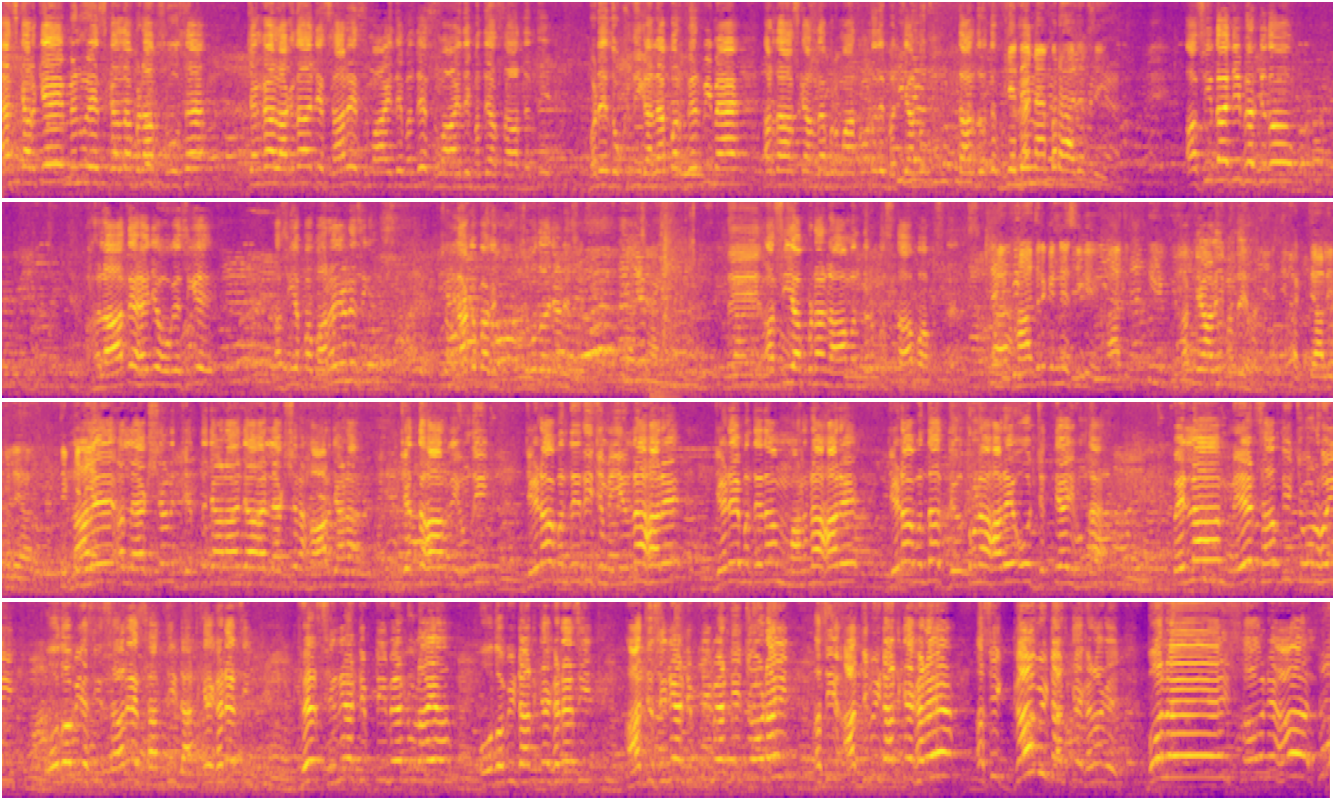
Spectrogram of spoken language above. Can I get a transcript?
ਇਸ ਕਰਕੇ ਮੈਨੂੰ ਇਸ ਗੱਲ ਦਾ ਬੜਾ ਅਫਸੋਸ ਹੈ। ਚੰਗਾ ਲੱਗਦਾ ਜੇ ਸਾਰੇ ਸਮਾਜ ਦੇ ਬੰਦੇ ਸਮਾਜ ਦੇ ਬੰਦੇ ਦਾ ਸਾਥ ਦਿੰਦੇ। ਬੜੇ ਦੁੱਖ ਦੀ ਗੱਲ ਹੈ ਪਰ ਫਿਰ ਵੀ ਮੈਂ ਅਰਦਾਸ ਕਰਦਾ ਪ੍ਰਮਾਤਮਾ ਉਹਨਾਂ ਦੇ ਬੱਚਿਆਂ ਨੂੰ ਤੰਦਰੁਸਤ ਕਿੰਨੇ ਮੈਂਬਰ ਹਾਜ਼ਰ ਸੀ? ਅਸੀਂ ਤਾਂ ਜੀ ਫਿਰ ਜਦੋਂ ਹਾਲਾਤ ਇਹੋ ਜਿਹੇ ਹੋ ਗਏ ਸੀਗੇ ਅਸੀਂ ਆਪਾਂ 12 ਜਣੇ ਸੀਗੇ ਲਗਭਗ 14 ਜਣੇ ਸੀ। ਤੇ ਅਸੀਂ ਆਪਣਾ ਨਾਮ ਅੰਦਰ ਪ੍ਰਸਤਾਵ ਵਾਪਸ ਲੈ ਹਾਜ਼ਰ ਕਿੰਨੇ ਸੀਗੇ? ਹਾਜ਼ਰ। ਅੱਗੇ ਵਾਲੀ ਬੰਦੇ ਹੋਏ 41 ਵੇਲੇ ਹਾਜ਼ਰ। ਤੇ ਨਾਲੇ ਇਲੈਕਸ਼ਨ ਜਿੱਤ ਜਾਣਾ ਜਾਂ ਇਲੈਕਸ਼ਨ ਹਾਰ ਜਾਣਾ ਜਿੱਤ ਹਾਰ ਨਹੀਂ ਹੁੰਦੀ। ਜਿਹੜਾ ਬੰਦੇ ਦੀ ਜ਼ਮੀਰ ਨਾ ਹਾਰੇ ਜਿਹੜੇ ਬੰਦੇ ਦਾ ਮਨ ਨਾ ਹਾਰੇ ਜਿਹੜਾ ਬੰਦਾ ਦਿਲ ਤੋਂ ਨਾ ਹਾਰੇ, ਉਹ ਜਿੱਤਿਆ ਹੀ ਹੁੰਦਾ। ਪਹਿਲਾਂ ਮੇਅਰ ਸਾਹਿਬ ਦੀ ਚੋਣ ਹੋਈ, ਉਦੋਂ ਵੀ ਅਸੀਂ ਸਾਰੇ ਸਾਥੀ ਡਟ ਕੇ ਖੜੇ ਸੀ। ਫਿਰ ਸੀਨੀਅਰ ਡਿਪਟੀ ਮੇਅਰ ਨੂੰ ਲਾਇਆ, ਉਦੋਂ ਵੀ ਡਟ ਕੇ ਖੜੇ ਸੀ। ਅੱਜ ਸੀਨੀਅਰ ਡਿਪਟੀ ਮੇਅਰ ਦੀ ਚੋਣ ਆਈ, ਅਸੀਂ ਅੱਜ ਵੀ ਡਟ ਕੇ ਖੜੇ ਆ, ਅਸੀਂ ਗਾਂ ਵੀ ਡਟ ਕੇ ਖੜਾਂਗੇ। ਬੋਲੇ, ਸੋ ਨਿਹਾਲ! ਅਸੀਂ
